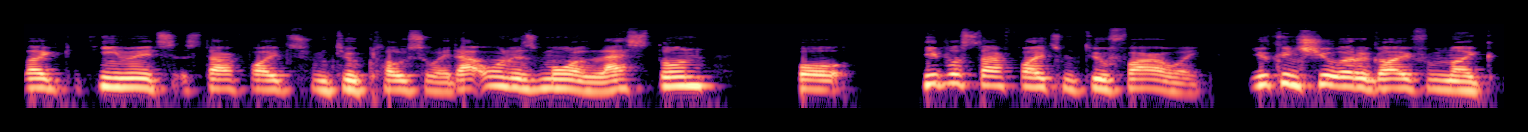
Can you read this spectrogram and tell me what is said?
like teammates start fights from too close away. That one is more or less done, but people start fights from too far away. You can shoot at a guy from like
